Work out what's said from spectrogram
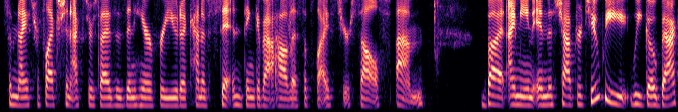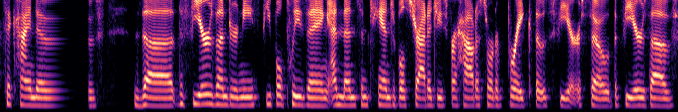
some nice reflection exercises in here for you to kind of sit and think about how this applies to yourself. Um, but I mean, in this chapter too, we we go back to kind of the the fears underneath people pleasing and then some tangible strategies for how to sort of break those fears. So the fears of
